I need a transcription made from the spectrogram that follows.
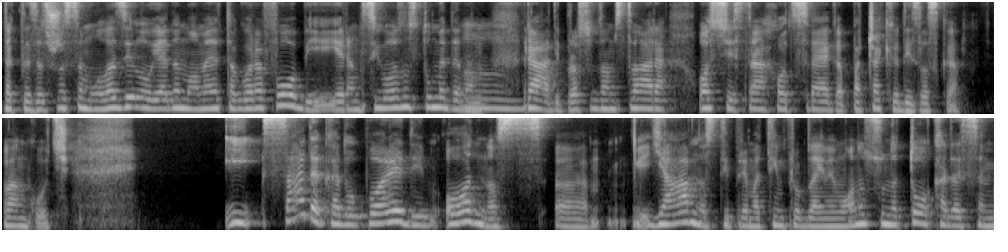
Dakle, zato što sam ulazila u jedan moment agorafobije, jer anksioznost ume da vam mm. radi, prosto da vam stvara osjećaj straha od svega, pa čak i od izlaska van kuće. I sada kada uporedim odnos um, javnosti prema tim problemima, odnosu na to kada sam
